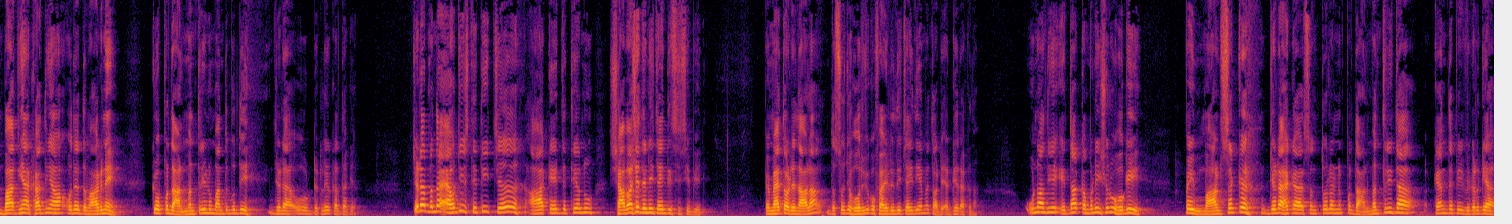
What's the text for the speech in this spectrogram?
ਬਾਜ਼ੀਆਂ ਖਾਧੀਆਂ ਉਹਦੇ ਦਿਮਾਗ ਨੇ ਕਿ ਉਹ ਪ੍ਰਧਾਨ ਮੰਤਰੀ ਨੂੰ ਮੰਦਬੁੱਧੀ ਜਿਹੜਾ ਉਹ ਡਿਕਲੇਅਰ ਕਰਦਾ ਗਿਆ। ਜਿਹੜਾ ਬੰਦਾ ਇਹੋ ਜਿਹੀ ਸਥਿਤੀ 'ਚ ਆ ਕੇ ਜਿੱਥੇ ਉਹਨੂੰ ਸ਼ਾਬਾਸ਼ ਦੇਣੀ ਚਾਹੀਦੀ ਸੀ ਸੀਬੀਆਈ ਨੂੰ। ਵੀ ਮੈਂ ਤੁਹਾਡੇ ਨਾਲ ਆ, ਦੱਸੋ ਜੋ ਹੋਰ ਵੀ ਕੋਈ ਫਾਈਲ ਦੀ ਚਾਹੀਦੀ ਹੈ, ਮੈਂ ਤੁਹਾਡੇ ਅੱਗੇ ਰੱਖਦਾ। ਉਹਨਾਂ ਦੀ ਇਦਾਂ ਕੰਪਨੀ ਸ਼ੁਰੂ ਹੋ ਗਈ ਭਈ ਮਾਨਸਿਕ ਜਿਹੜਾ ਹੈਗਾ ਸੰਤੁਲਨ ਪ੍ਰਧਾਨ ਮੰਤਰੀ ਦਾ ਕਹਿੰਦੇ ਵੀ ਵਿਗੜ ਗਿਆ।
